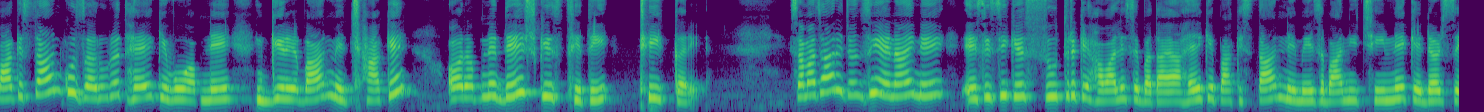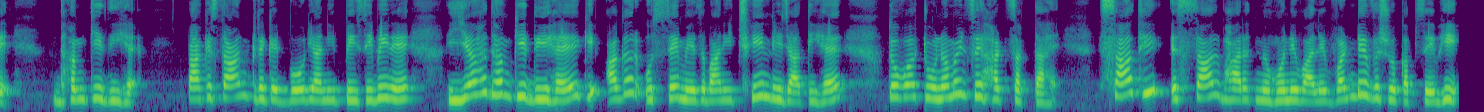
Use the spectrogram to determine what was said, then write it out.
पाकिस्तान को ज़रूरत है कि वो अपने गिरेबान में झांके और अपने देश की स्थिति ठीक करे। समाचार एजेंसी एनआई ने एसीसी के सूत्र के हवाले से बताया है कि पाकिस्तान ने मेज़बानी छीनने के डर से धमकी दी है। पाकिस्तान क्रिकेट बोर्ड यानी पीसीबी ने यह धमकी दी है कि अगर उससे मेज़बानी छीन ली जाती है तो वह टूर्नामेंट से हट सकता है। साथ ही इस साल भारत में होने वाले वनडे विश्व कप से भी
